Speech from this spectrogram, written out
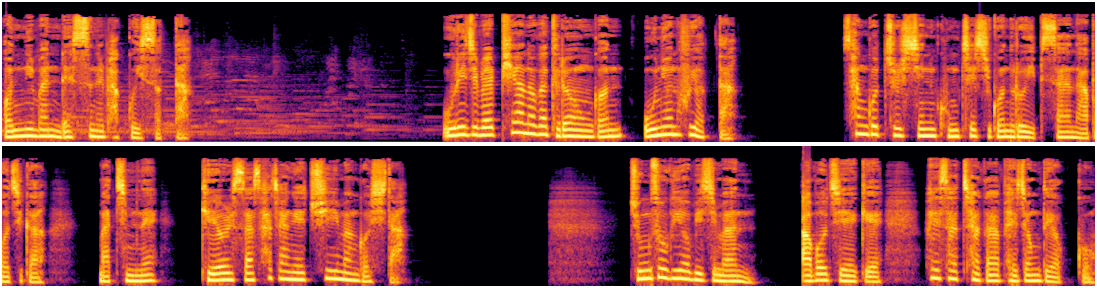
언니만 레슨을 받고 있었다. 우리 집에 피아노가 들어온 건 5년 후였다. 상고 출신 공채 직원으로 입사한 아버지가 마침내 계열사 사장에 취임한 것이다. 중소기업이지만 아버지에게 회사차가 배정되었고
